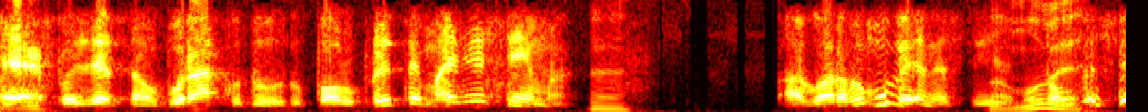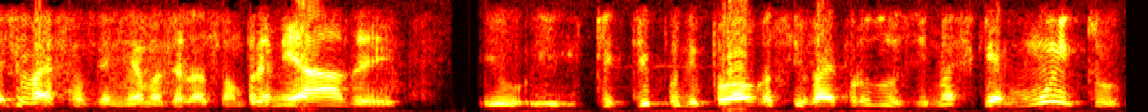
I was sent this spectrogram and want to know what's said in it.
É, pois é, então, o buraco do, do Paulo Preto é mais em cima. É. Agora vamos ver, né? Se, vamos, vamos ver. ver. se ele vai fazer mesmo a delação premiada e, e, e, que tipo de prova se vai produzir. Mas que é muito,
